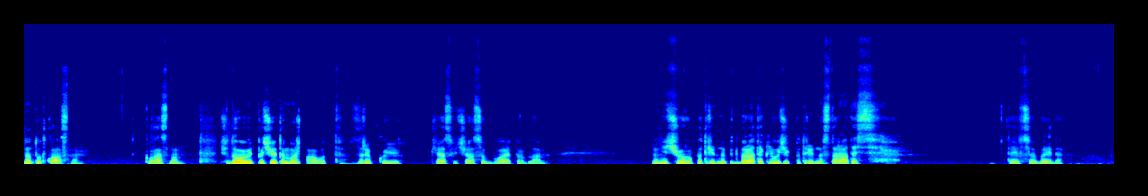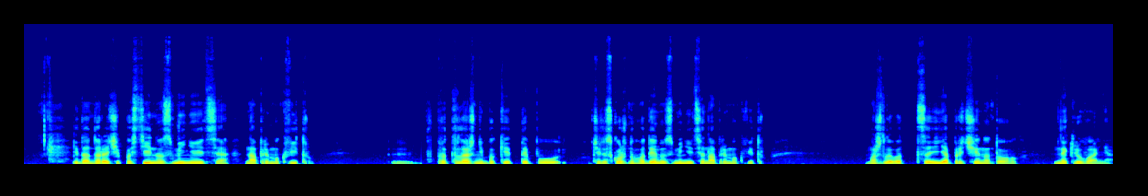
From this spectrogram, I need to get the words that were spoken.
ну тут класно. Класно. Чудово відпочити можна, а от з рибкою час від часу бувають проблеми. Ну нічого, потрібно підбирати ключик, потрібно старатись, та й все вийде. І да, до речі, постійно змінюється напрямок вітру. Е, В протилежні боки, типу, через кожну годину змінюється напрямок вітру. Можливо, це і є причина того неклювання.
